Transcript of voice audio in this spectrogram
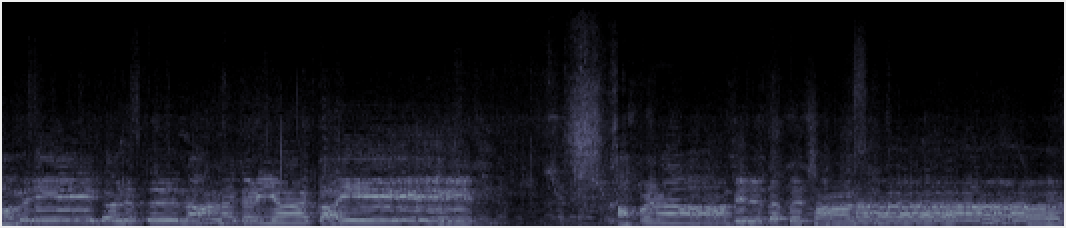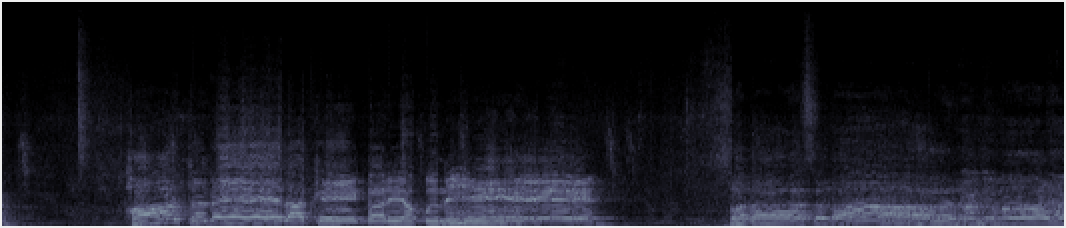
ਹਮਰੇ ਗਣਤ ਨਾ ਗਣਿਆ ਕਾਏ। ਆਪਣਾ ਬਿਰਦ ਪਛਾਣਾ ਹਾਥ ਦੇ ਰੱਖੇ ਕਰ ਆਪਣੇ ਸਦਾ ਸਦਾ ਰਗਮਾਣਾ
